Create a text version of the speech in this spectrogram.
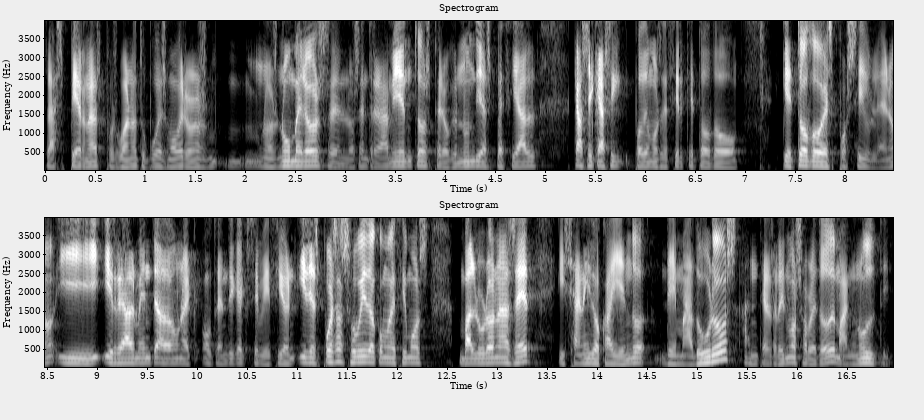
las piernas, pues bueno, tú puedes mover unos, unos números en los entrenamientos, pero que en un día especial casi casi podemos decir que todo, que todo es posible, ¿no? Y, realmente ha dado una auténtica exhibición. Y después ha subido, como decimos, Valurona Z y se han ido cayendo de maduros ante el ritmo, sobre todo de Magnulti.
